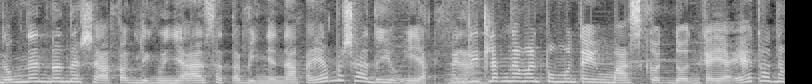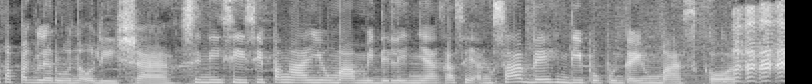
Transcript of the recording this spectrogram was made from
Nung nandun na siya, paglingon niya ah, sa tabi niya na, kaya masyado yung iyak niya. Saglit lang naman pumunta yung mascot doon, kaya eto nakapaglaro na uli siya. Sinisisi pa nga yung mami dilin niya kasi ang sabi, hindi pupunta yung mascot.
